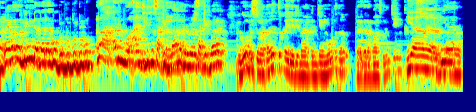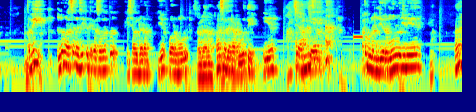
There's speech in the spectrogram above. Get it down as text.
remote begini dada dada gue blub blub wah aduh anjing itu sakit banget bener-bener sakit banget Gue sunat aja tuh kayak jadi nahan kencing mulu tau. Gara-gara malas kencing. iya Iya. tapi lu ngerasa gak sih ketika sunat tuh kisah darah iya keluar mulu Saudara. ah saudara putih iya Anjir Kayak anjir. aku belendir mulu jadinya Hah?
